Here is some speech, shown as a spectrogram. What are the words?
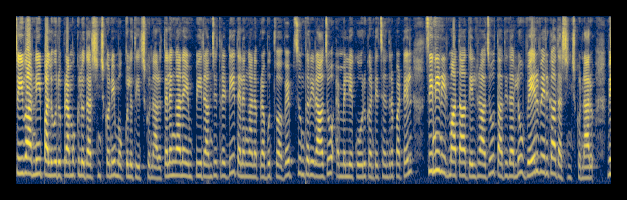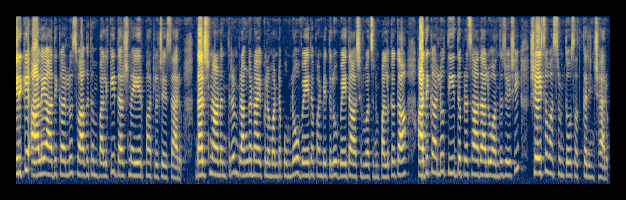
శ్రీవారిని పలువురు ప్రముఖులు దర్శించుకొని మొక్కులు తీర్చుకున్నారు. తెలంగాణ ఎంపీ రంజిత్ రెడ్డి తెలంగాణ ప్రభుత్వ వెబ్ సుంకరి రాజు ఎమ్మెల్యే కోరుకంటి చంద్రపటేల్ సినీ నిర్మాత దిల్ రాజు తదితరులు వేరువేరుగా దర్శించుకున్నారు. వీరికి ఆలయ అధికారులు స్వాగతం పలికి దర్శన ఏర్పాట్లు చేశారు. దర్శనానంతరం రంగనాయకుల మండపంలో వేద పండితులు వేద ఆశీర్వచనం పలకగా అధికారులు తీర్థ ప్రసాదాలు అందజేసి శేషవస్త్రంతో సత్కరించారు.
